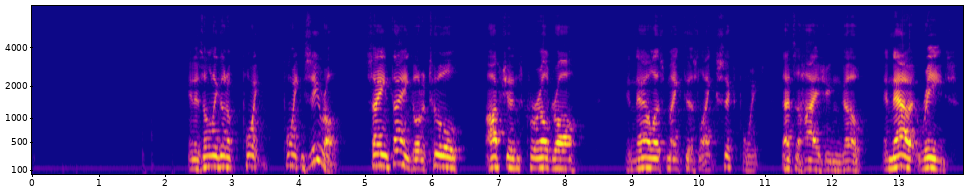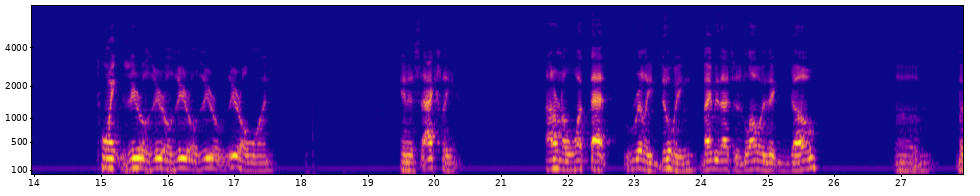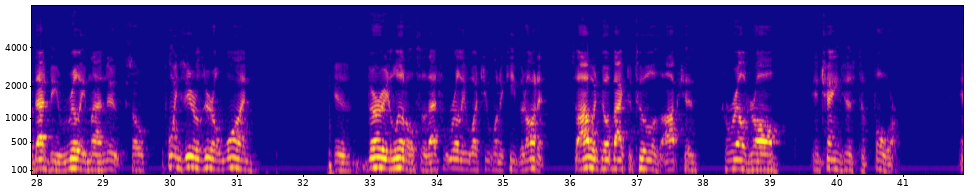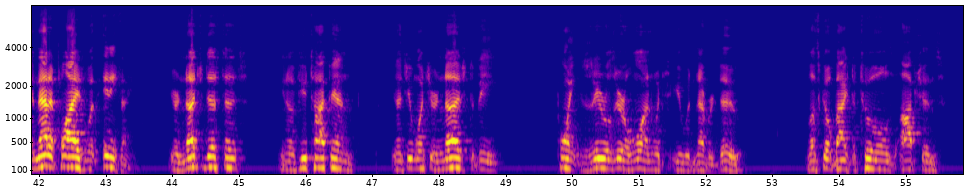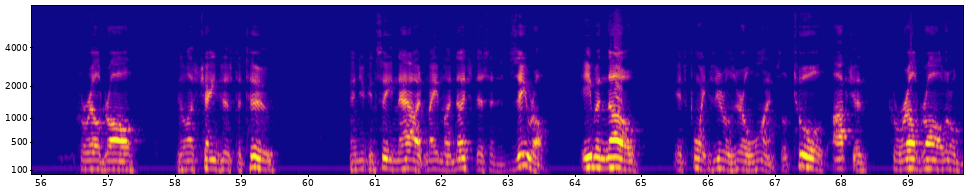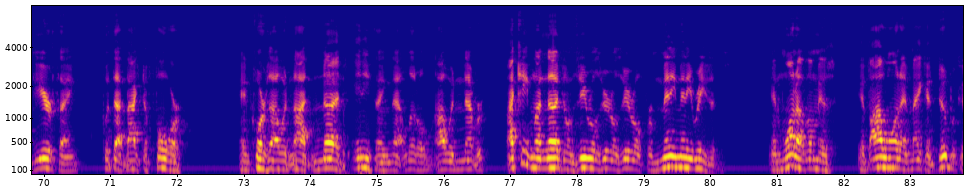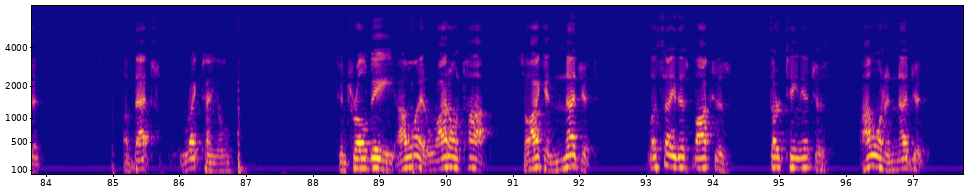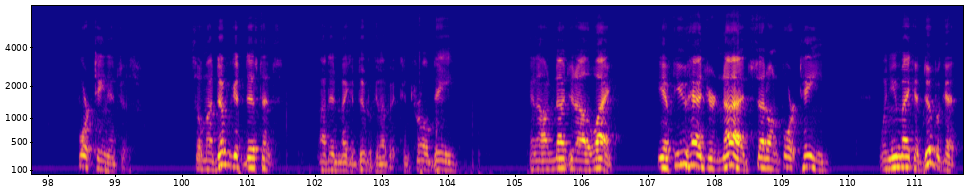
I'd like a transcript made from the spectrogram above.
and it's only going to point point zero. Same thing, go to Tools, Options, Corel Draw, and now let's make this like 6 points. That's the highest you can go. And now it reads point zero zero zero zero zero one, and it's actually, I don't know what that really doing. Maybe that's as low as it can go, um, but that'd be really minute. So 0.001 is very little, so that's really what you want to keep it on it. So I would go back to Tools, Options, Corel Draw, and change this to 4. And that applies with anything. Your nudge distance, you know, if you type in that you want your nudge to be 0.001, which you would never do, Let's go back to tools, options, Corel Draw, and let's change this to two. And you can see now it made my nudge distance zero, even though it's 0.001. So tools, options, Corel Draw, little gear thing, put that back to four. And of course, I would not nudge anything that little. I would never, I keep my nudge on zero, zero, zero for many, many reasons. And one of them is if I want to make a duplicate of that rectangle, Control D, I want it right on top so I can nudge it. Let's say this box is 13 inches. I want to nudge it 14 inches. So my duplicate distance, I didn't make a duplicate of it, Control D, and I'll nudge it out of the way. If you had your nudge set on 14, when you make a duplicate,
